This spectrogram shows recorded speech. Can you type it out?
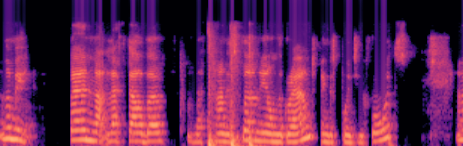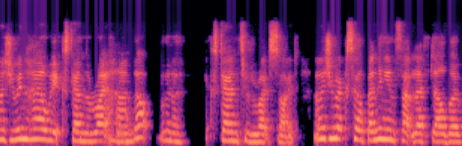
And then we bend that left elbow, left hand is firmly on the ground, fingers pointing forwards. And as you inhale, we extend the right hand up. We're going to extend through the right side. And as you exhale, bending into that left elbow,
